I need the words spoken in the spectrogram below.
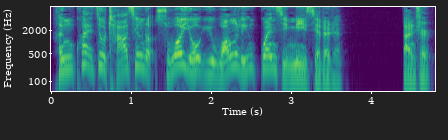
很快就查清了所有与王玲关系密切的人。但是，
